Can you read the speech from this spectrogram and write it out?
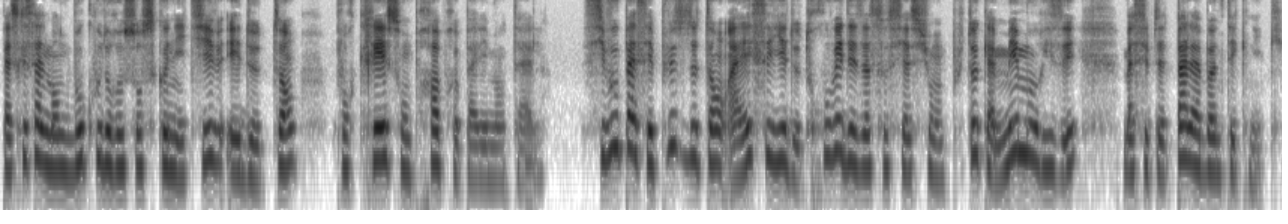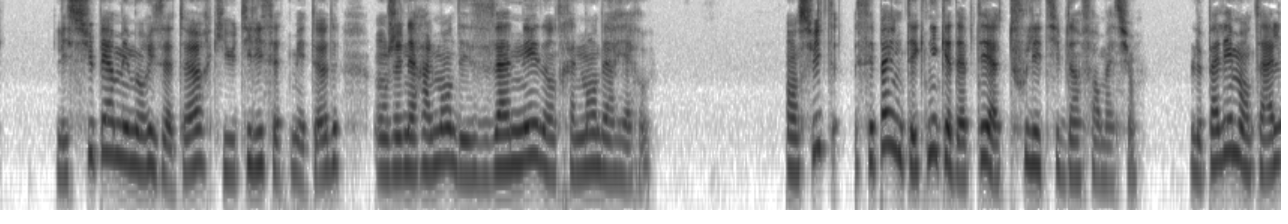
parce que ça demande beaucoup de ressources cognitives et de temps pour créer son propre palais mental. Si vous passez plus de temps à essayer de trouver des associations plutôt qu'à mémoriser, bah c'est peut-être pas la bonne technique. Les super mémorisateurs qui utilisent cette méthode ont généralement des années d'entraînement derrière eux. Ensuite, c'est pas une technique adaptée à tous les types d'informations. Le palais mental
